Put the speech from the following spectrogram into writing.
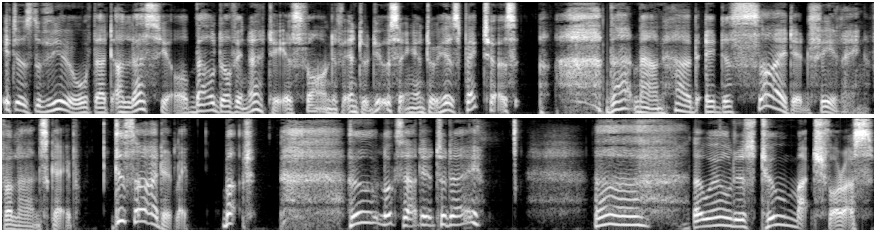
It is the view that Alessio Baldovinetti is fond of introducing into his pictures. That man had a decided feeling for landscape. decidedly. But who looks at it today? Ah, uh, the world is too much for us.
